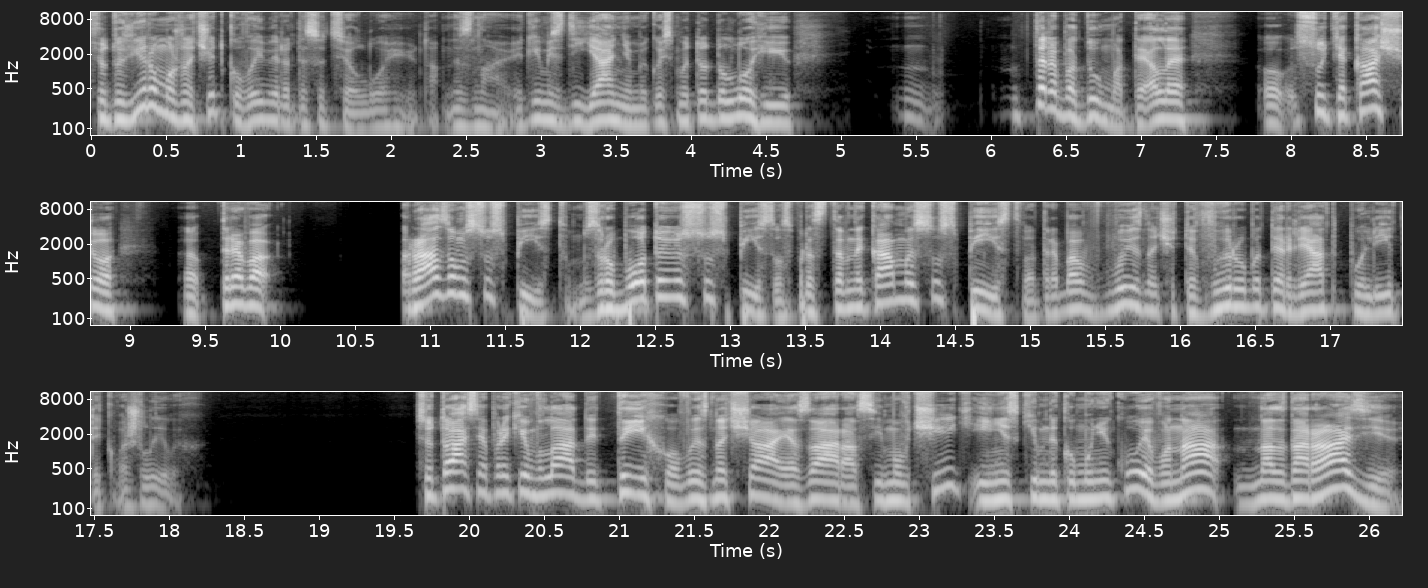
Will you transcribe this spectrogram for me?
Цю довіру можна чітко виміряти соціологією, там, не знаю, якимись діяннями, якоюсь методологією. Треба думати, але суть яка, що е, треба разом з суспільством, з роботою з суспільством, з представниками суспільства, треба визначити, виробити ряд політик важливих. Ситуація, при якій влади тихо визначає зараз і мовчить, і ні з ким не комунікує, вона на, наразі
